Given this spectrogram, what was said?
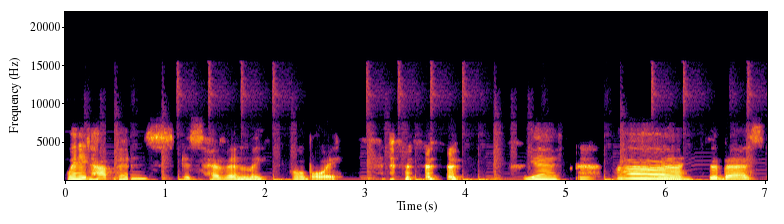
when it happens, it's heavenly. Oh boy. yes. Ah, the best.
